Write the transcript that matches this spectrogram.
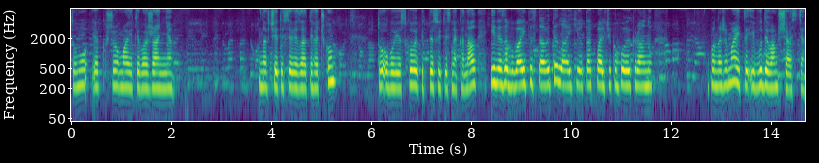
Тому, якщо маєте бажання навчитися в'язати гачком, то обов'язково підписуйтесь на канал і не забувайте ставити лайки, отак пальчиком по екрану. Понажимайте і буде вам щастя.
